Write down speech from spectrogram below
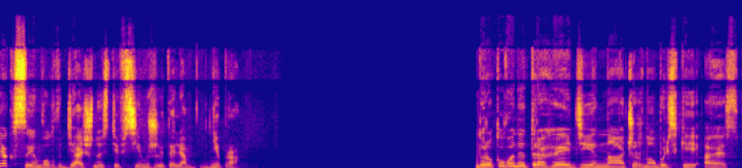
як символ вдячності всім жителям Дніпра. До роковини трагедії на Чорнобильській АЕС.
